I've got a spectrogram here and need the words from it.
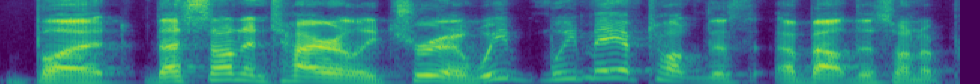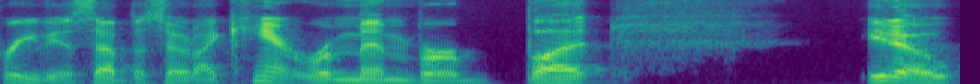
but that's not entirely true. And we we may have talked this about this on a previous episode. I can't remember, but you know,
